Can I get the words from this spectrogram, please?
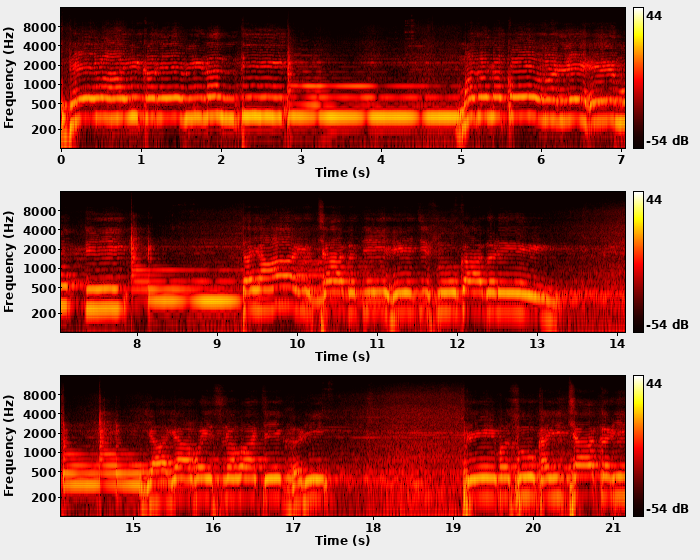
देवाई करे विनंती. मज नको रे हे मुक्ती. तया इच्छा गती हेची सुकागडे या या वैष्णवाचे घरी प्रेम सुख इच्छा करी.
